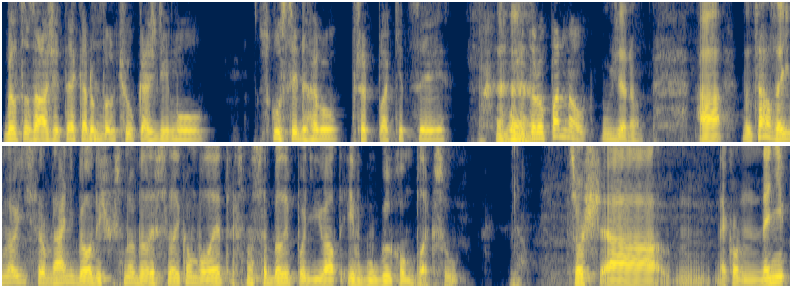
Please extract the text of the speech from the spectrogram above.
byl to zážitek a hmm. doporučuji každému zkusit hru, předplatit si, může to dopadnout. Může, no. A docela zajímavý srovnání bylo, když už jsme byli v Silicon Valley, tak jsme se byli podívat i v Google komplexu. No. Což a, jako není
